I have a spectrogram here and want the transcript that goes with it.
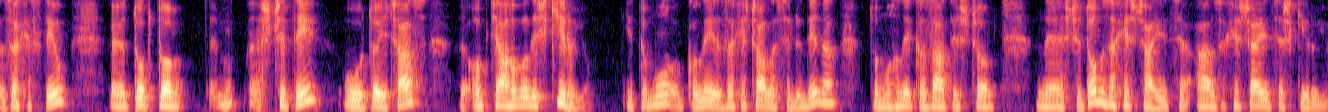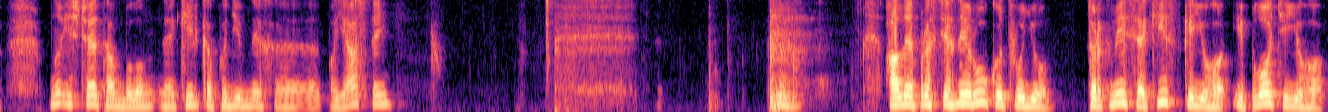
захистив, тобто щити у той час обтягували шкірою. І тому, коли захищалася людина, то могли казати, що не щитом захищається, а захищається шкірою. Ну і ще там було е, кілька подібних е, пояснень. Але простягни руку твою, торкнися кістки його і плоті його,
